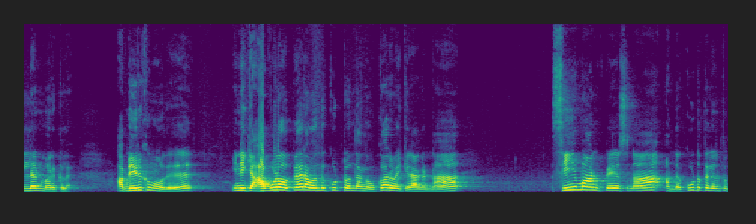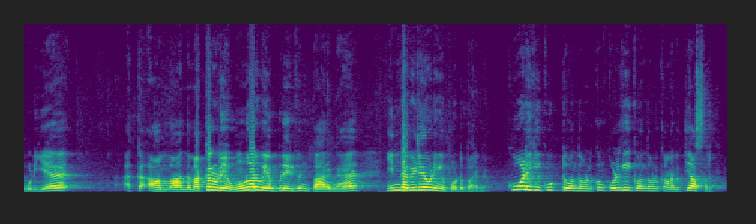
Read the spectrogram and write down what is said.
இல்லைன்னு மறுக்கலை. அப்படி இருக்கும்போது இன்னைக்கு அவ்வளோ பேரை வந்து கூப்பிட்டு வந்து அங்கே உட்கார வைக்கிறாங்கன்னா சீமான் பேசுனா அந்த கூட்டத்தில் இருக்கக்கூடிய அந்த மக்களுடைய உணர்வு எப்படி இருக்குன்னு பாருங்கள் இந்த வீடியோவை நீங்கள் போட்டு பாருங்கள் கூலிக்கு கூப்பிட்டு வந்தவனுக்கும் கொள்கைக்கு வந்தவனுக்கான வித்தியாசம் இருக்குது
